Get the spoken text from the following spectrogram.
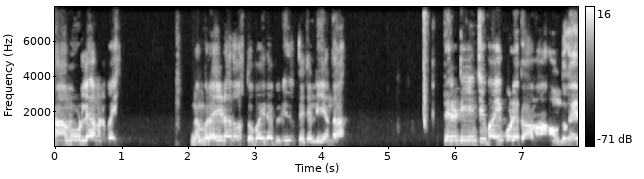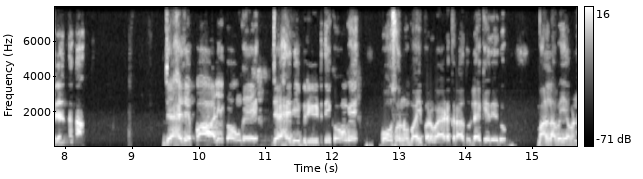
ਹਾਂ, ਮੋੜ ਲਿਆ ਮਨ ਬਾਈ। ਨੰਬਰ ਹੈ ਜਿਹੜਾ ਦੋਸਤੋ ਬਾਈ ਦਾ ਵੀਡੀਓ ਦੇ ਉੱਤੇ ਚੱਲੀ ਜਾਂਦਾ। ਤੇ ਰੁਟੀਨ ਚ ਬਾਈ ਕੋਲੇ ਗਾਵਾਂ ਆਉਂਦੀਆਂ ਹੀ ਰਹਿੰਦੀਆਂ। ਜਿਹੇ ਜੇ ਭਾਅ ਵਾਲੀ ਕਹੋਗੇ, ਜਿਹੇ ਜੀ ਬਰੀਡ ਦੀ ਕਹੋਗੇ ਉਹ ਤੁਹਾਨੂੰ ਬਾਈ ਪ੍ਰੋਵਾਈਡ ਕਰਾ ਦੂ ਲੈ ਕੇ ਦੇ ਦੂ ਮੰਨ ਲਾ ਬਈ ਅਮਨ?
